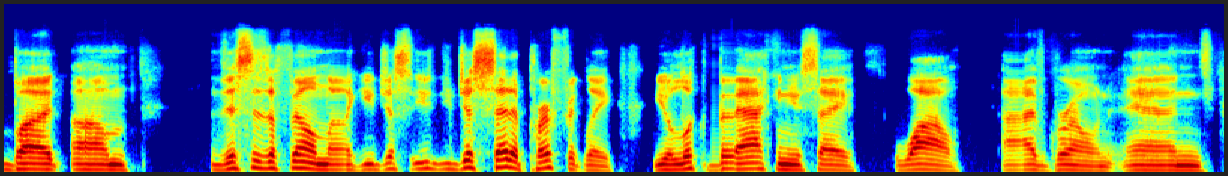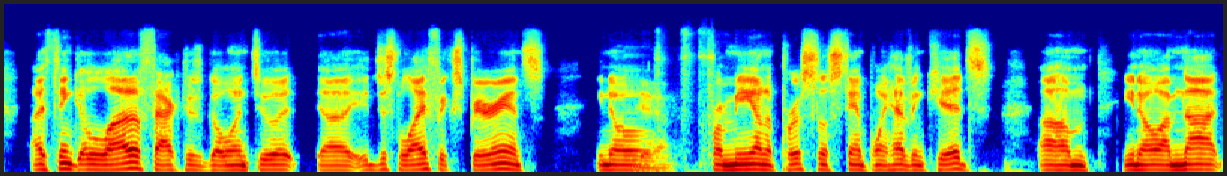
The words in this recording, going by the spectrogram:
but um, this is a film like you just you, you just said it perfectly. You look back and you say, "Wow, I've grown, and I think a lot of factors go into it. Uh, it just life experience. You know, yeah. from me on a personal standpoint, having kids. Um, you know, I'm not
